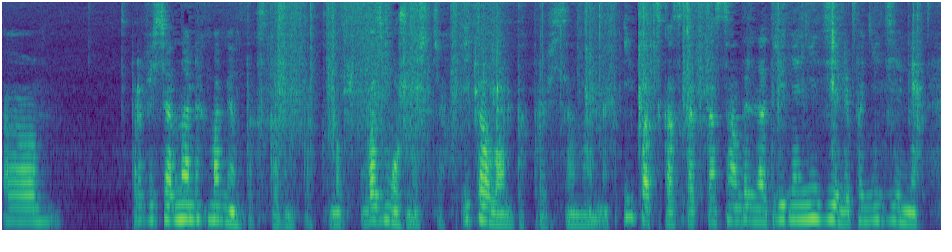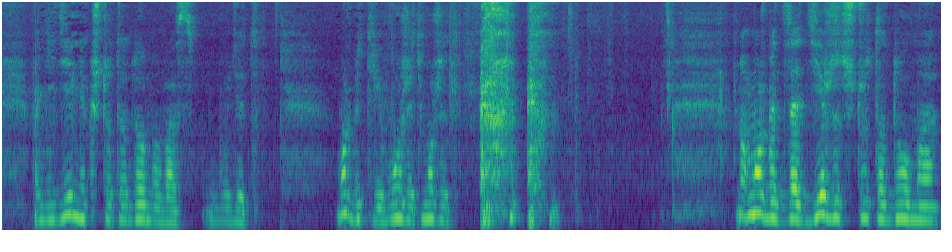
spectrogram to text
э, профессиональных моментах, скажем так, ну, возможностях и талантах профессиональных. И подсказка от Кассандры на три дня недели, понедельник. Понедельник что-то дома вас будет, может быть, тревожить, может ну, может быть, задержит что-то дома.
